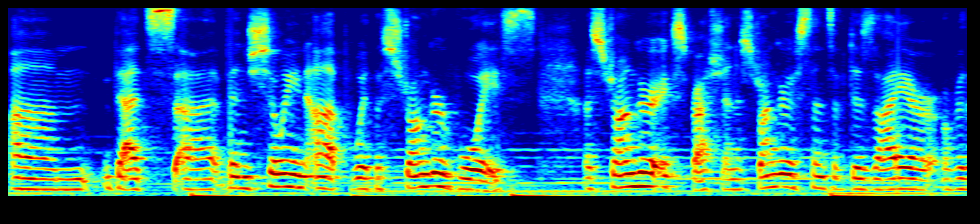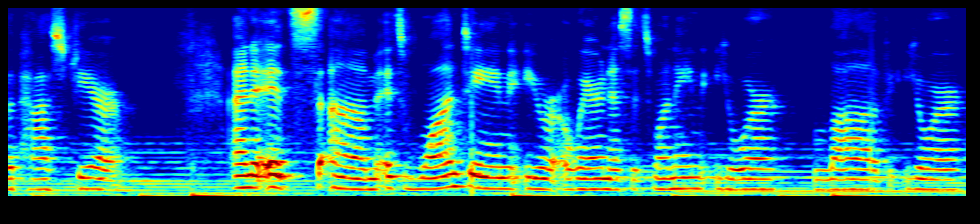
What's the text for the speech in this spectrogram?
um, that's uh, been showing up with a stronger voice, a stronger expression, a stronger sense of desire over the past year. And it's um, it's wanting your awareness, it's wanting your love, your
